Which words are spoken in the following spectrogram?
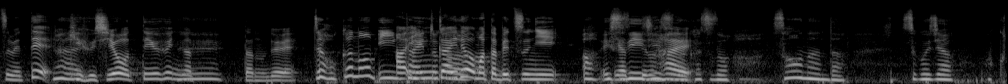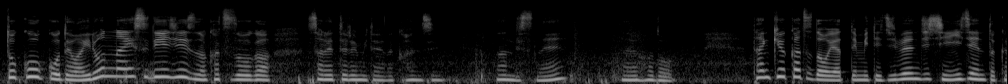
集めてはい。寄付しようっていうふうになったので、じゃあ他の委員会とか。会ではまた別にあ SDGs はい。の活動、そうなんだ。すごい。じゃあ北斗高校ではいろんな SDGs の活動がされてるみたいな感じなんですね。なるほど。探究活動をやってみて自分自身以前と比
